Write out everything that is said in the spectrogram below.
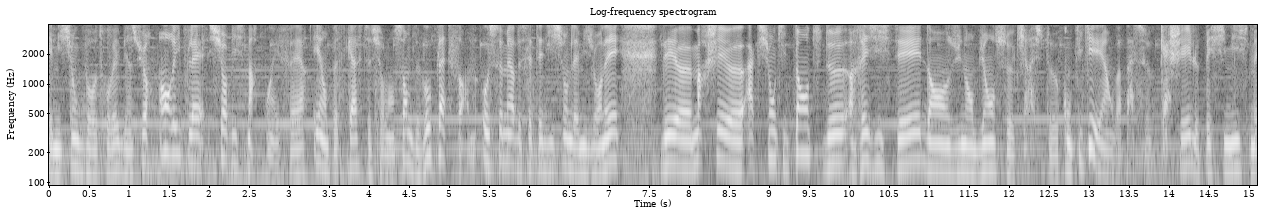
Émission que vous retrouvez bien sûr en replay sur bismart.fr et en podcast sur l'ensemble de vos plateformes. Au sommaire de cette édition de la mi-journée, des euh, marchés euh, actions qui tentent de résister dans une ambiance qui reste compliquée. Hein. On ne va pas se cacher, le pessimisme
